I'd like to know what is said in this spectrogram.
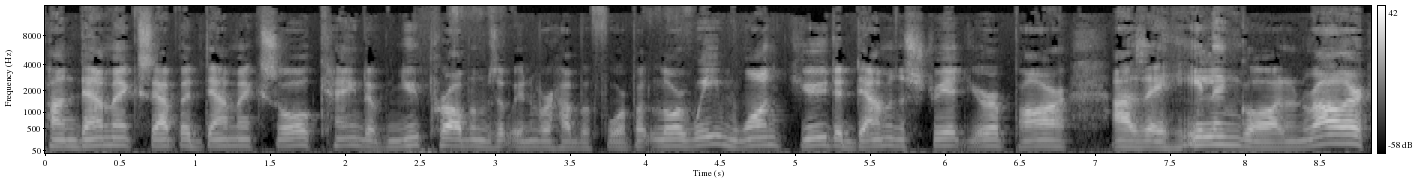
pandemics, epidemics, all kind of new problems that we never had before. But Lord, we want you to demonstrate your power as a healing God. And rather,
